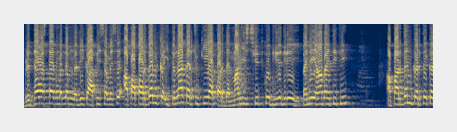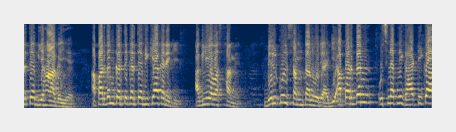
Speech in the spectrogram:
वृद्धावस्था का मतलब नदी काफ़ी समय से अप अपर्दन क- इतना कर चुकी है अपर्दन। मान इस क्षेत्र को धीरे धीरे पहले यहाँ बहती थी। अपर्दन करते करते अब यहाँ आ गई है। अपर्दन करते करते अभी क्या करेगी? अगली अवस्था में बिल्कुल समतल हो जाएगी। अपर्दन, उसने अपनी घाटी का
